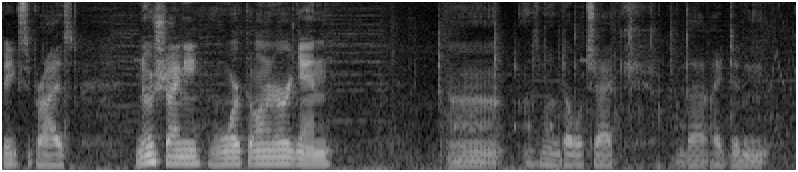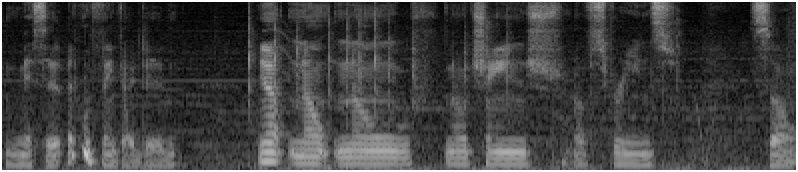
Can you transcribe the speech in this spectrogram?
big surprise. No shiny. We'll work on it again. Uh, I just want to double check that I didn't miss it. I don't think I did. Yeah, no, no, no change of screens. So,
